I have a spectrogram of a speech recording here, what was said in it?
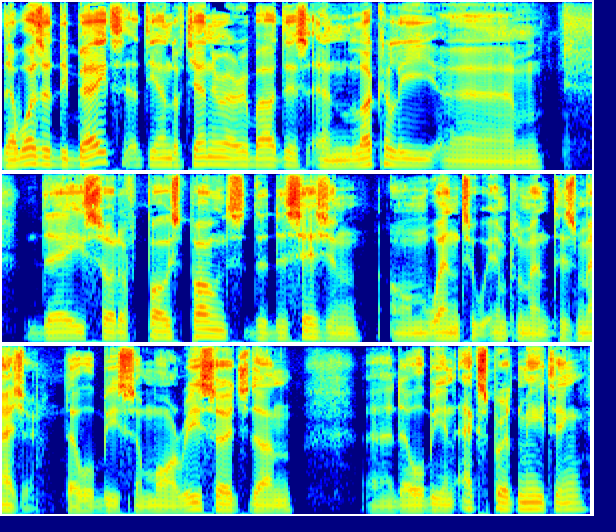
there was a debate at the end of January about this, and luckily um, they sort of postponed the decision on when to implement this measure. There will be some more research done. Uh, there will be an expert meeting.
